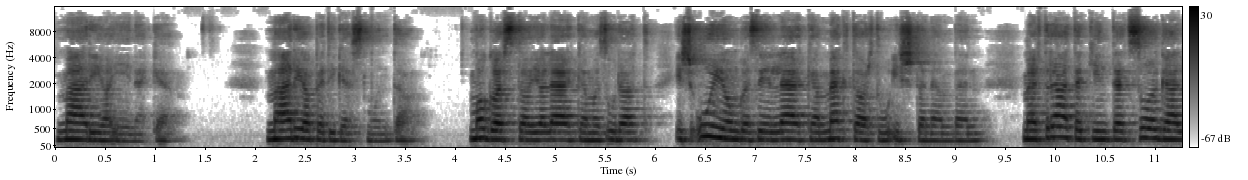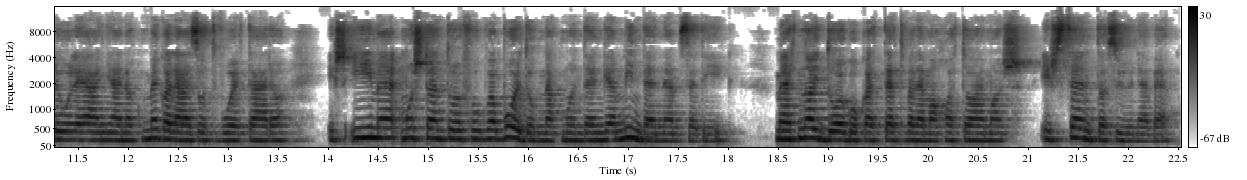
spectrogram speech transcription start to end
Mária éneke. Mária pedig ezt mondta. Magasztalja lelkem az Urat, és újjong az én lelkem megtartó Istenemben, mert rátekintett szolgáló leányának megalázott voltára, és íme mostantól fogva boldognak mond engem minden nemzedék, mert nagy dolgokat tett velem a hatalmas, és szent az ő neve.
